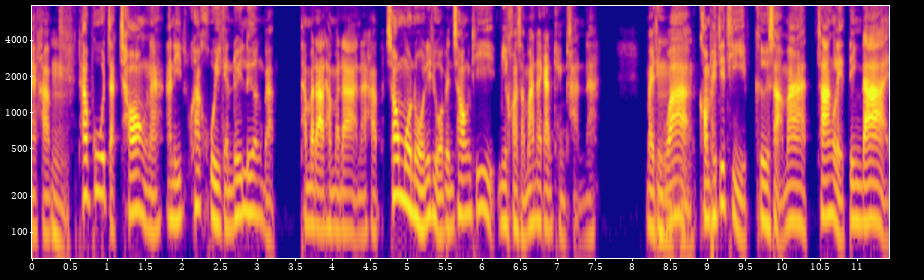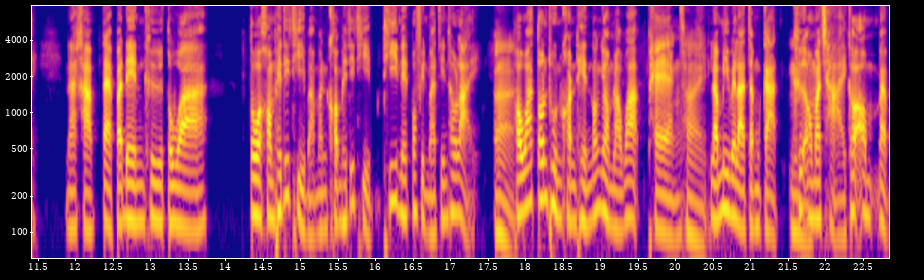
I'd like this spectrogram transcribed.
นะครับอืมถ้าพูดจากช่องนะ อันนี้ถ้าคุยกันด้วยเรื่องแบบธรรมดาธรรมดานะครับ ช่องโมโนนี่ถือว่าเป็นช่องที่มีความสามารถในการแข่งขันนะ หมายถึงว่าอืม competitive คือสามารถสร้างเรตติ้งได้นะครับ แต่ประเด็นคือตัว ตัว competitive อะมัน competitive ที่ net profit margin เท่าไหร่อ่าเพราะว่าต้นทุนคอนเทนต์ต้องยอมรับว่าแพงใช่แล้วมีเวลาจำกัดอืมคือเอามาฉายก็เอาแบบ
